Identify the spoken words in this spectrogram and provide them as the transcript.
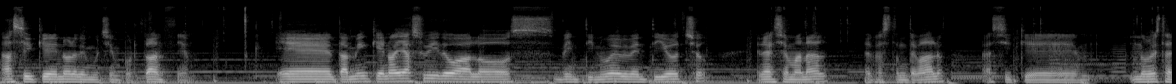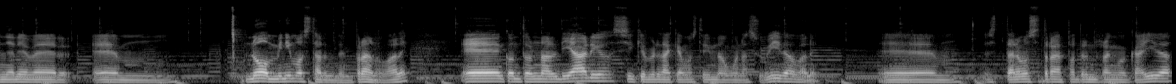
Así que no le doy mucha importancia. Eh, también que no haya subido a los 29, 28 en el semanal es bastante malo. Así que no me extrañaría ver em, nuevos mínimos tarde o temprano, ¿vale? En contorno al diario, sí que es verdad que hemos tenido una buena subida, ¿vale? Eh, estaremos otra vez patrón de rango de caída.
